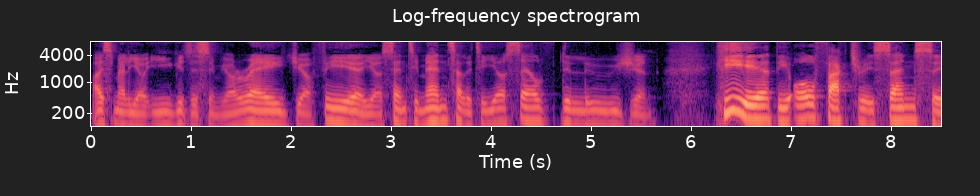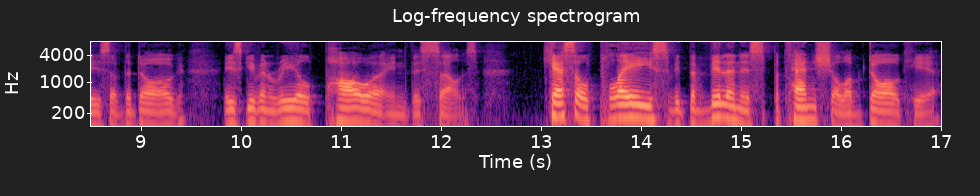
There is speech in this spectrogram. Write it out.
I smell your egotism, your rage, your fear, your sentimentality, your self delusion. Here, the olfactory senses of the dog is given real power in this sense. Kessel plays with the villainous potential of dog here,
